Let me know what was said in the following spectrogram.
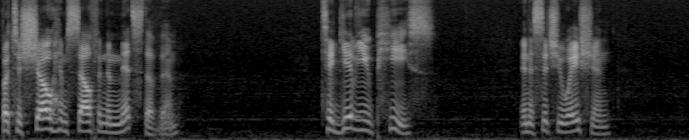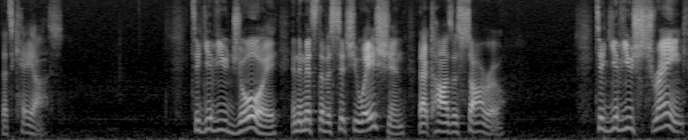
but to show Himself in the midst of them, to give you peace in a situation that's chaos, to give you joy in the midst of a situation that causes sorrow, to give you strength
